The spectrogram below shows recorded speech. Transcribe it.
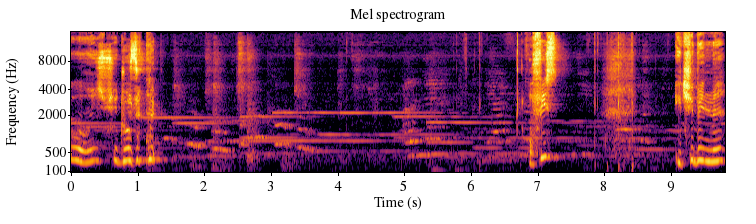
Yok hiçbir şey gözükmüyor. Ofis 2000 mi?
